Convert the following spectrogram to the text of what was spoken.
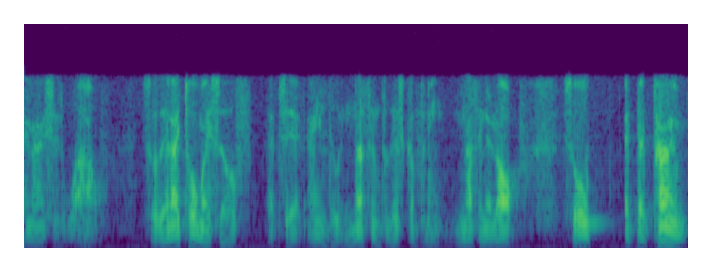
and I said, "Wow." So then I told myself, "That's it. I ain't doing nothing for this company, nothing at all." So at that time,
